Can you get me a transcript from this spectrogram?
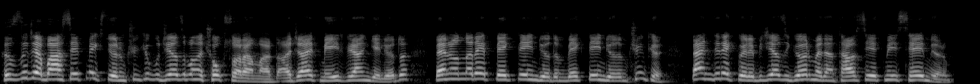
Hızlıca bahsetmek istiyorum çünkü bu cihazı bana çok soran vardı. Acayip mail falan geliyordu. Ben onlara hep bekleyin diyordum, bekleyin diyordum. Çünkü ben direkt böyle bir cihazı görmeden tavsiye etmeyi sevmiyorum.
